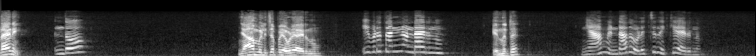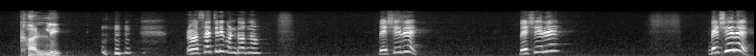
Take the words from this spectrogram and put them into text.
നാരായണി. എന്തോ? ഞാൻ വിളിച്ചപ്പോ എവിടെയായിരുന്നു? ഇവിടെ തന്നെ ഉണ്ടായിരുന്നു. എന്നിട്ട്? ഞാൻ മിണ്ടാതെ ഒളിച്ചു നിൽക്കുകയായിരുന്നു. കള്ളി. റോസാച്ചെടി കൊണ്ടുവന്നു? ബഷീറെ? ബഷീറെ? ബഷീറെ?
